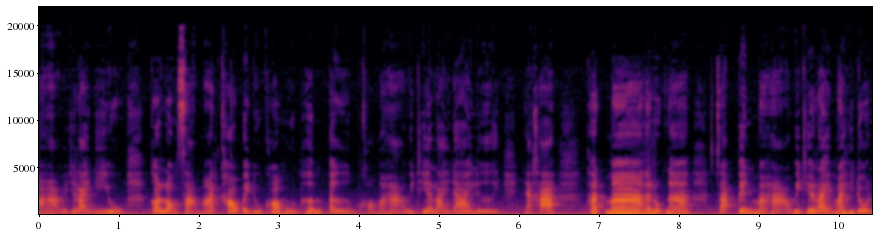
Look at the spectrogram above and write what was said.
มหาวิทยาลัยนี้อยู่ ก็ลองสามารถเข้าไปดูข้อมูลเพิ่มเติมของมหาวิทยาลัยได้เลยนะคะ ถัดมานะลูกนะจะเป็นมหาวิทยาลัยมหิดล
